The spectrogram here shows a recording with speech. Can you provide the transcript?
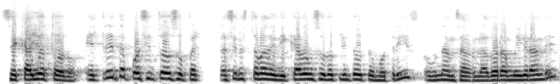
se cayó todo. El 30% de su operación estaba dedicado a un solo cliente automotriz o una ensambladora muy grande.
